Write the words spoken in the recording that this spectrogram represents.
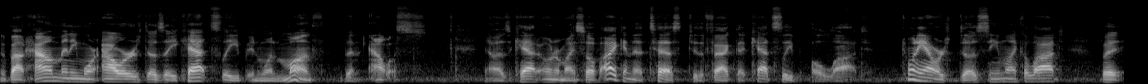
About how many more hours does a cat sleep in one month than Alice? Now, as a cat owner myself, I can attest to the fact that cats sleep a lot. 20 hours does seem like a lot, but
